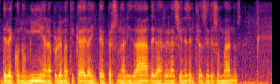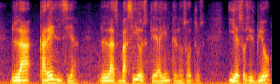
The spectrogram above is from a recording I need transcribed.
de la economía, la problemática de la interpersonalidad, de las relaciones entre los seres humanos, la carencia los vacíos que hay entre nosotros. Y eso sirvió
